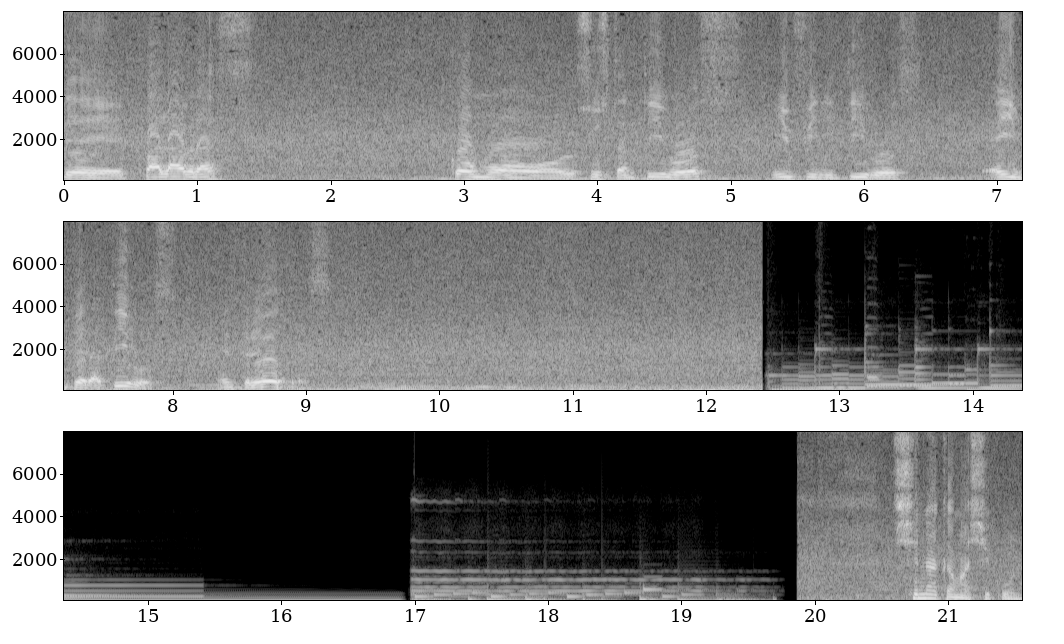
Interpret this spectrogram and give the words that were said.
de palabras como sustantivos, infinitivos e imperativos, entre otros. Shinaka Mashikuna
